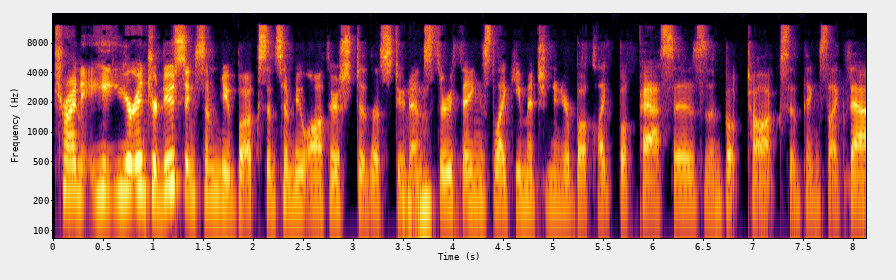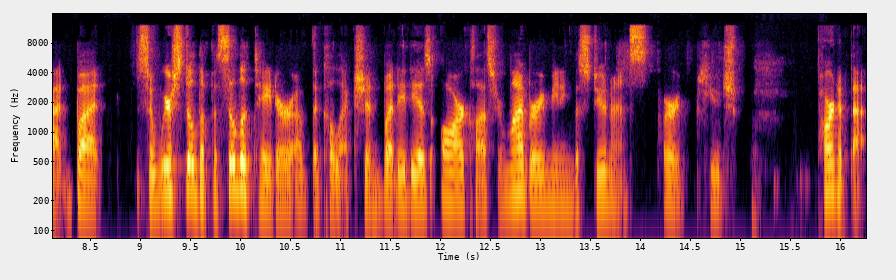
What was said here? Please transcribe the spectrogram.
trying to he, you're introducing some new books and some new authors to the students mm-hmm. through things like you mentioned in your book like book passes and book talks and things like that but so we're still the facilitator of the collection but it is our classroom library meaning the students are a huge part of that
